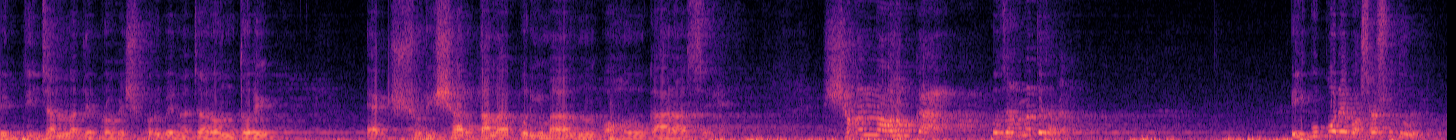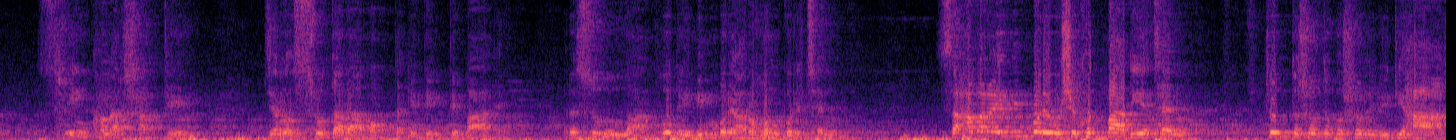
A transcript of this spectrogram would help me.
ব্যক্তি জান্নাতে প্রবেশ করবে না যার অন্তরে এক সরিষার দানা পরিমাণ অহংকার আছে সামান্য অহংকার ও জান্নাতে যাবে না এই উপরে বসা শুধু শৃঙ্খলার স্বার্থে, যেন শ্রোতারা বক্তাকে দেখতে পায়। রসুল্লাহ খোদ এই বিম্বরে আরোহণ করেছেন। সাহাবারা এই বিম্বরে বসে খোদবা দিয়েছেন। চোদ্দ শত বছরের ইতিহাস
